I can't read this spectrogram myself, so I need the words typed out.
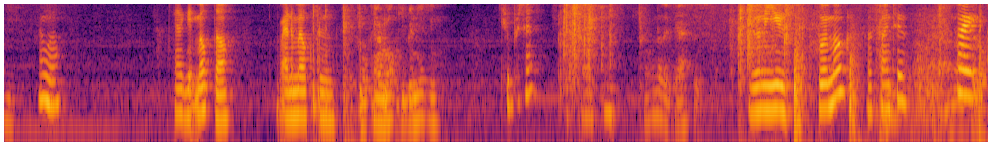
Hmm. I will. Gotta get milk though. We're out of milk soon. What kind of milk you been using? 2%? What are the gases? You want to use soy milk? That's fine too. All right.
